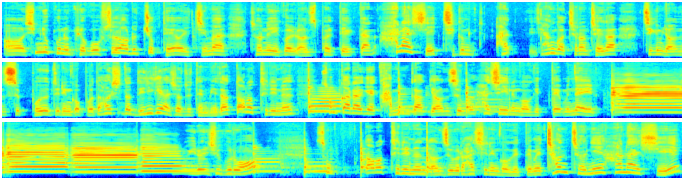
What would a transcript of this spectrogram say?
어 16분은 펴고 슬러로 쭉 되어 있지만 저는 이걸 연습할 때 일단 하나씩 지금 하- 한 것처럼 제가 지금 연습 보여드린 것보다 훨씬 더 느리게 하셔도 됩니다. 떨어뜨리는 손가락의 감각 연습을 하시는 거기 때문에 이런 식으로 손 떨어뜨리는 연습을 하시는 거기 때문에 천천히 하나씩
